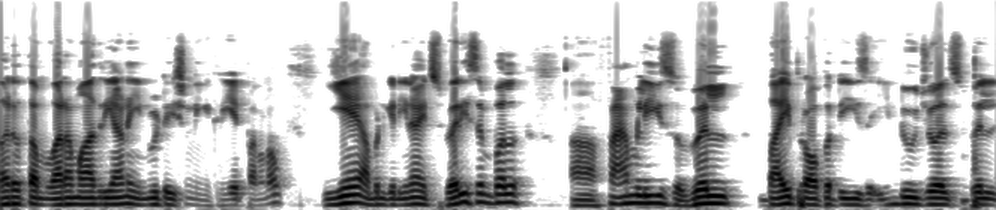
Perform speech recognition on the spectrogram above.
வருத்தம் வர மாதிரியான இன்விடேஷன் நீங்கள் க்ரியேட் பண்ணணும். ஏன் அப்படின்னு கேட்டிங்கன்னா it's very simple families will buy properties individuals will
